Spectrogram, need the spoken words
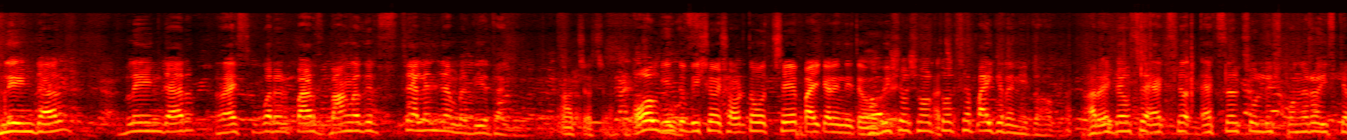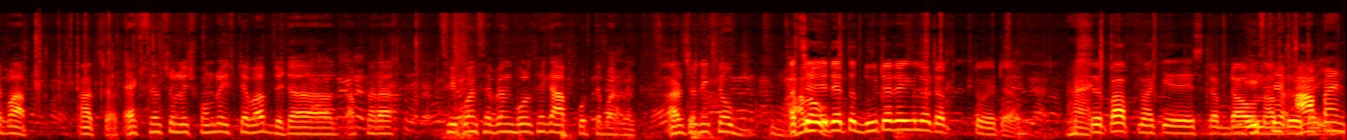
ব্লেন্ডার ব্লেন্ডার রাইস কুকারের পার্টস বাংলাদেশ চ্যালেঞ্জে আমরা দিয়ে থাকব। আচ্ছা আচ্ছা। অল কিন্তু বিষয় শর্ত হচ্ছে পাইকারি নিতে হবে। বিশ্ব শর্ত হচ্ছে পাইকারি নিতে হবে। আর এটা হচ্ছে এক্সেল চল্লিশ পনেরো স্টেপ আপ আচ্ছা আচ্ছা। এক্সেল চল্লিশ পনেরো স্টেপ আপ যেটা আপনারা থ্রি পয়েন্ট সেভেন বল থেকে আপ করতে পারবেন। আর যদি কেউ আচ্ছা ভালো এটা তো দুইটা রেগুলেটর তো এটা। হ্যাঁ। স্টেপ আপ নাকি step down up and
